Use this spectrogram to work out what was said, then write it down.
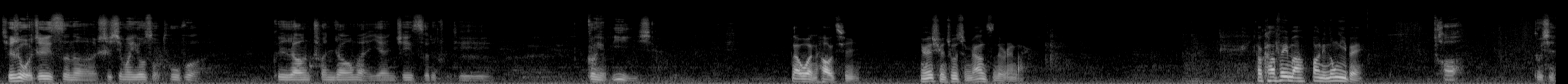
其实我这一次呢，是希望有所突破，可以让船长晚宴这一次的主题更有意义一些。那我很好奇，你会选出什么样子的人来？要咖啡吗？帮你弄一杯。好，多谢。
